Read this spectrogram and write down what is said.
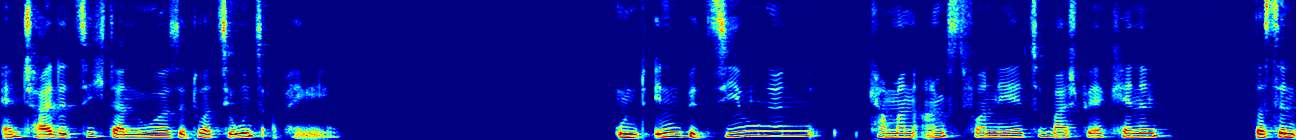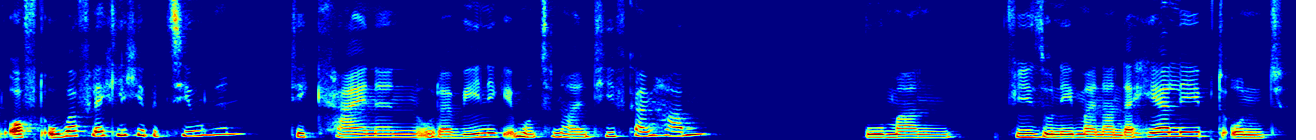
entscheidet sich dann nur situationsabhängig. Und in Beziehungen kann man Angst vor Nähe zum Beispiel erkennen. Das sind oft oberflächliche Beziehungen, die keinen oder wenig emotionalen Tiefgang haben, wo man viel so nebeneinander herlebt und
